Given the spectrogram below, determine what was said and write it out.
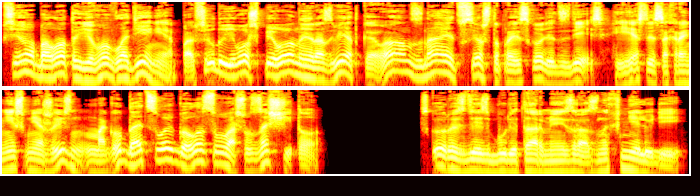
«Все болото его владения, повсюду его шпионы и разведка. Он знает все, что происходит здесь. Если сохранишь мне жизнь, могу дать свой голос в вашу защиту». «Скоро здесь будет армия из разных нелюдей»,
